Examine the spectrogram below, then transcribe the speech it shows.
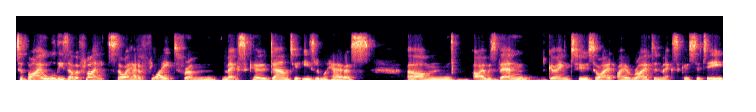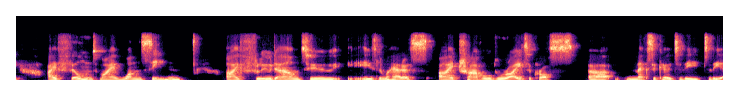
to buy all these other flights. So I had a flight from Mexico down to Isla Mujeres. Um, I was then going to so I, I arrived in Mexico City. I filmed my one scene I flew down to Isla Mujeres. I traveled right across uh, Mexico to the to the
